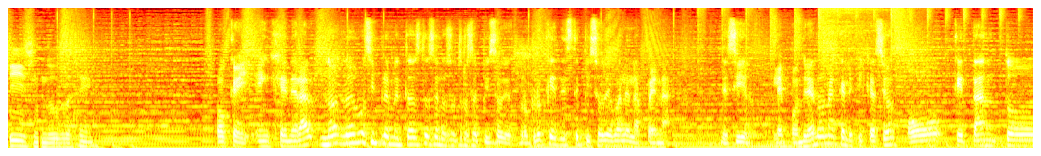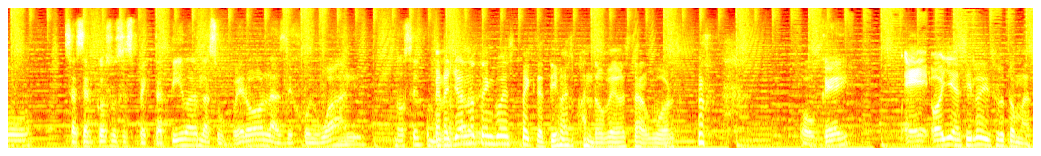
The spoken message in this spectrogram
Sí, sin duda. Sí. Ok, en general, no, no hemos implementado esto en los otros episodios, pero creo que de este episodio vale la pena decir, ¿le pondrían una calificación o qué tanto se acercó a sus expectativas, las superó, las dejó igual? No sé cómo. Pero yo no de- tengo expectativas cuando veo Star Wars. Ok, Eh, oye, así lo disfruto más.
